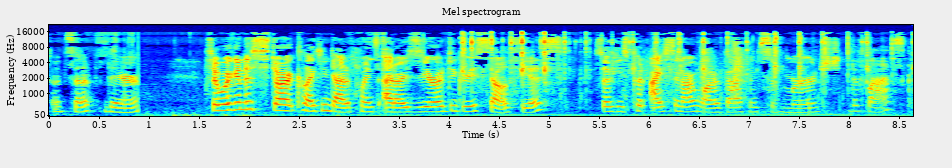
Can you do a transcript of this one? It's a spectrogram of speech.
So it's set up there. So we're gonna start collecting data points at our zero degrees Celsius. So he's put ice in our water bath and submerged the flask.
